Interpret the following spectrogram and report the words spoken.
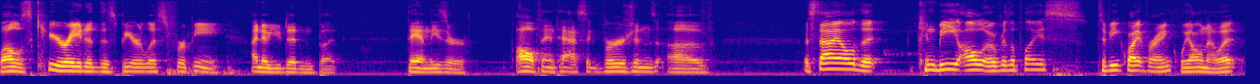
Wells curated this beer list for me. I know you didn't, but damn, these are all fantastic versions of a style that can be all over the place. To be quite frank, we all know it.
